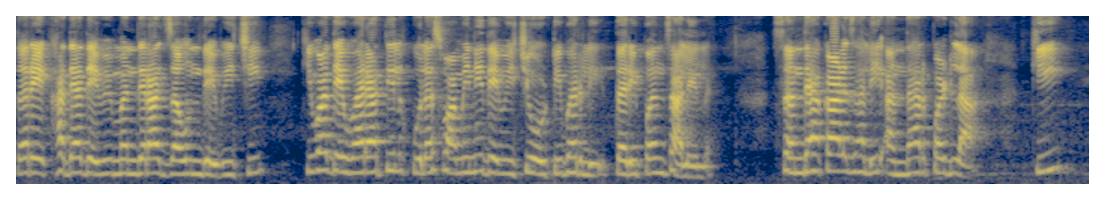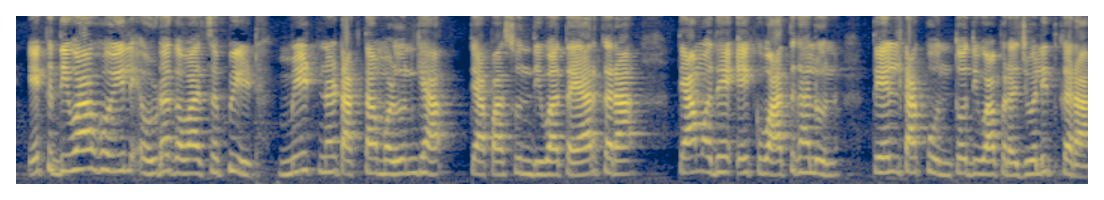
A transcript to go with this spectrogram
तर एखाद्या देवी मंदिरात जाऊन देवीची किंवा देव्हाऱ्यातील कुलस्वामिनी देवीची ओटी भरली तरी पण चालेल. संध्याकाळ झाली अंधार पडला की एक दिवा होईल एवढं गव्हाचं पीठ. मीठ न टाकता मळून घ्या. त्यापासून दिवा तयार करा. त्यामध्ये एक वात घालून तेल टाकून तो दिवा प्रज्वलित करा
